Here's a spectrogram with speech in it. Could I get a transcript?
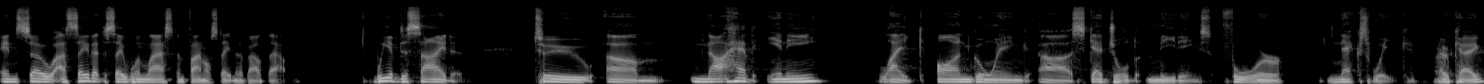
And so I say that to say one last and final statement about that. We have decided to um, not have any like ongoing uh, scheduled meetings for next week. Right. Okay.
